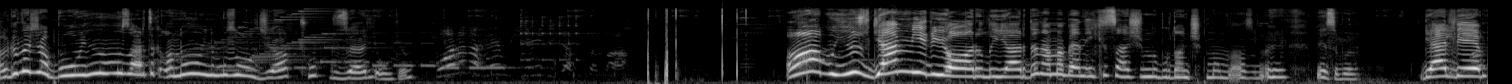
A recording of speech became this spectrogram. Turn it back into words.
Arkadaşlar bu oyunumuz artık ana oyunumuz olacak. Çok güzel oyun. Bu arada hem şey diyeceğim sana. Aa bu yüzgen veriyor aralı yerden ama ben iki saat şimdi buradan çıkmam lazım. Neyse böyle. Geldim.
